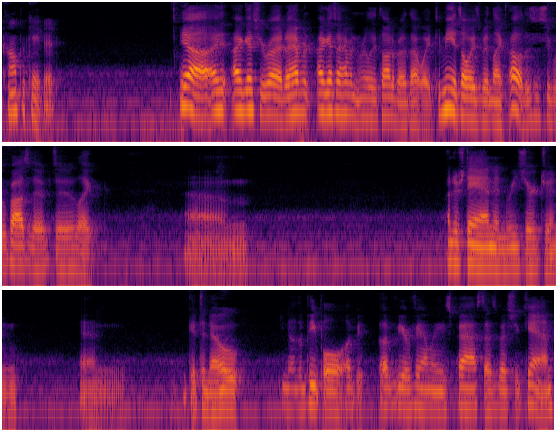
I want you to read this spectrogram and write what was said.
complicated. Yeah, I, I guess you're right. I haven't. I guess I haven't really thought about it that way. To me, it's always been like, oh, this is super positive to like, um, understand and research and and get to know, you know, the people of of your family's past as best you can.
